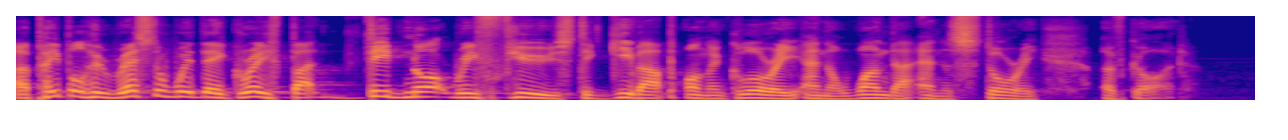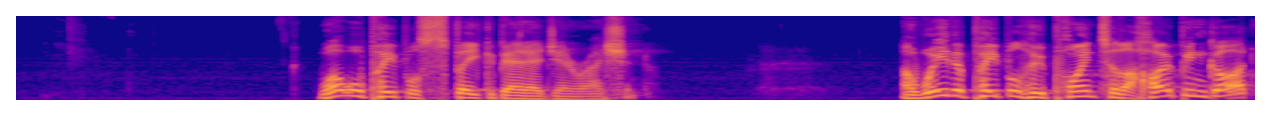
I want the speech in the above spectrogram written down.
a people who wrestled with their grief but did not refuse to give up on the glory and the wonder and the story of God. What will people speak about our generation? Are we the people who point to the hope in God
